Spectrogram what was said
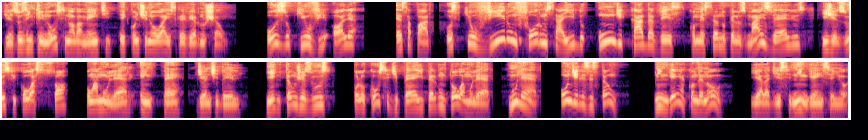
Jesus inclinou-se novamente e continuou a escrever no chão. Os o que ouvi, olha essa parte. Os que ouviram foram saídos um de cada vez, começando pelos mais velhos, e Jesus ficou a só com a mulher em pé diante dele. E então Jesus colocou-se de pé e perguntou à mulher: Mulher, onde eles estão? Ninguém a condenou? E ela disse: Ninguém, Senhor,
